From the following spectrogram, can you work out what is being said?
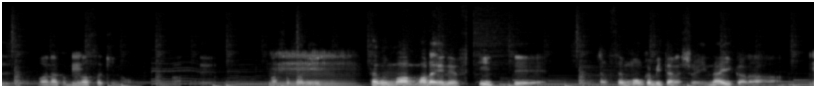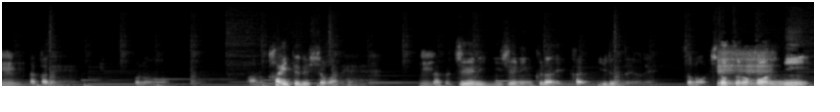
分かっておらず、まあなんか紫の本があって、まあそこに、多分まあまだ NFT って、なんか専門家みたいな人がいないから、うーん。うん。なんかね、この、あの書いてる人がね、うんなんか10人、20人くらいかいるんだよね。その一つの本に、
